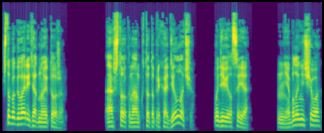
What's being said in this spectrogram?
«чтобы говорить одно и то же». «А что, к нам кто-то приходил ночью?» — удивился я. «Не было ничего».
